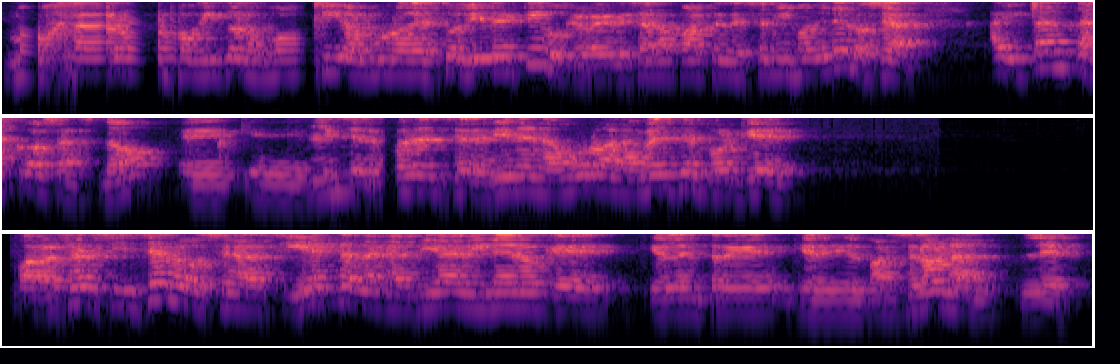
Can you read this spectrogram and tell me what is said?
mojar un poquito los bolsillos a alguno de estos directivos que regresara parte de ese mismo dinero. O sea, hay tantas cosas, ¿no? Eh, que, que se, le pueden, se le vienen a uno a la mente porque, para ser sincero, o sea, si esta es la cantidad de dinero que, que, le entre, que el Barcelona le,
